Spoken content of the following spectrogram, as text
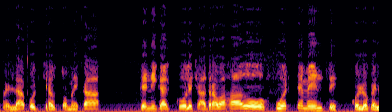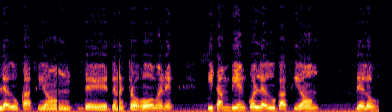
¿verdad? Porque Automeca Technical College ha trabajado fuertemente con lo que es la educación de, nuestros jóvenes y también con la educación de los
